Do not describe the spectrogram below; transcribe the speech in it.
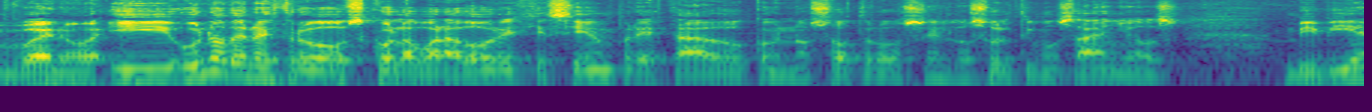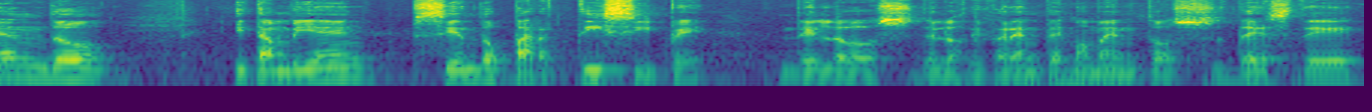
Bueno, y uno de nuestros colaboradores que siempre ha estado con nosotros en los últimos años, viviendo y también siendo partícipe de los, de los diferentes momentos desde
